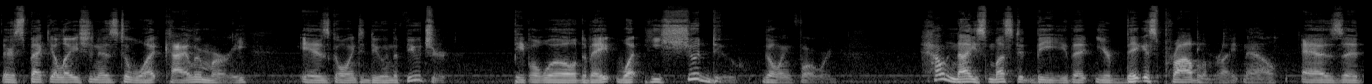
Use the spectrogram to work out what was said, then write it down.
there's speculation as to what Kyler Murray is going to do in the future. People will debate what he should do going forward. How nice must it be that your biggest problem right now, as a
